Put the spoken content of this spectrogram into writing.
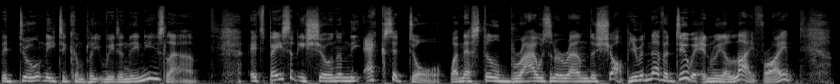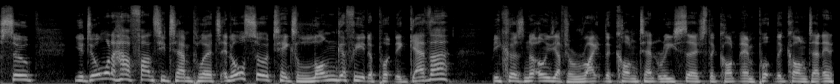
They don't need to complete reading the newsletter. It's basically showing them the exit door when they're still browsing around the shop. You would never do it in real life, right? So you don't want to have fancy templates. It also takes longer for you to put together because not only do you have to write the content, research the content, put the content in,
